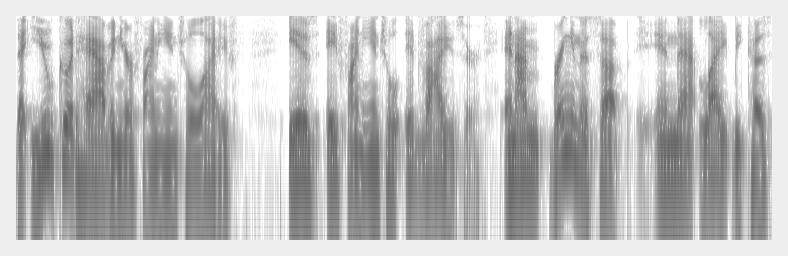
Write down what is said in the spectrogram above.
that you could have in your financial life is a financial advisor. And I'm bringing this up in that light because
